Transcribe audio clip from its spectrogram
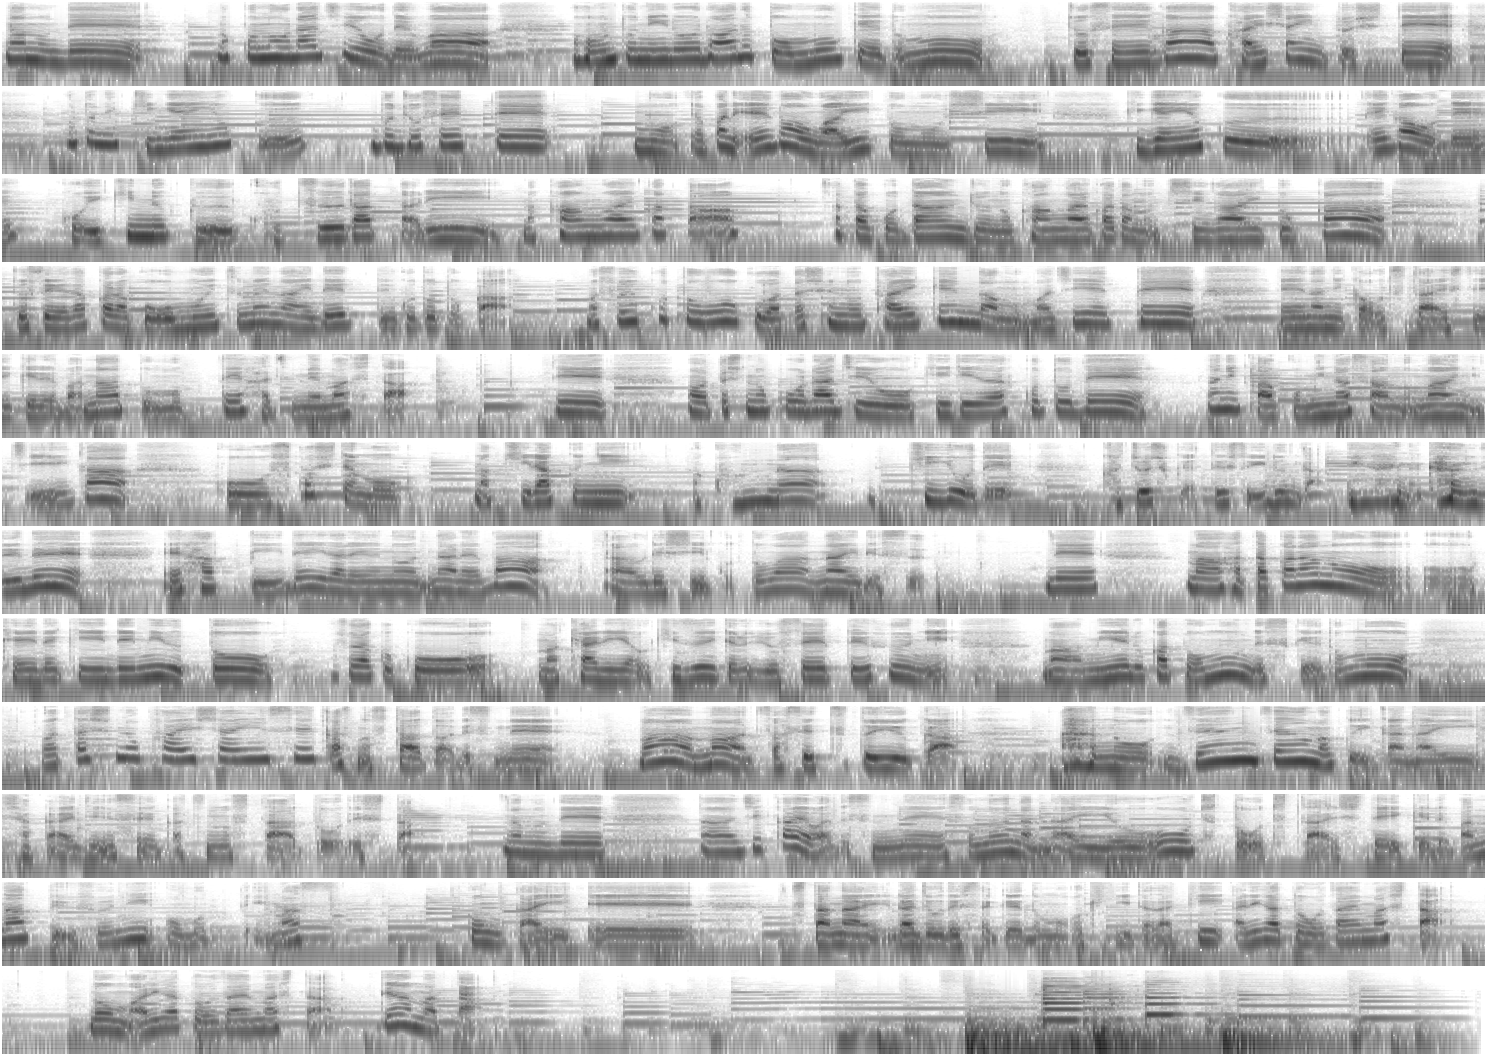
なので、まあ、このラジオでは本当にいろいろあると思うけれども女性が会社員として本当に機嫌よく女性ってもうやっぱり笑顔がいいと思うし機嫌よく笑顔でこう生き抜くコツだったり、まあ、考え方あとはこう男女の考え方の違いとか女性だからこう思い詰めないでっていうこととか、まあ、そういうことをこう私の体験談も交えて、えー、何かお伝えしていければなと思って始めました。で、まあ、私のこうラジオを聴いていただくことで何かこう皆さんの毎日がこう少しでも、まあ、気楽にあこんな企業で課長職やってる人いるんだみたいな感じでえハッピーでいられるのになればあ嬉しいことはないです。でまあ旗からの経歴で見るとおそらくこう、まあ、キャリアを築いてる女性っていうふうに、まあ、見えるかと思うんですけれども私の会社員生活のスタートはですねまあまあ挫折というかあの全然うまくいかない社会人生活のスタートでした。なのであ次回はですねそのような内容をちょっとお伝えしていければなというふうに思っています。今回、えー、拙いラジオでしたけれどもお聴きいただきありがとうございました。どうもありがとうございました。ではまた。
